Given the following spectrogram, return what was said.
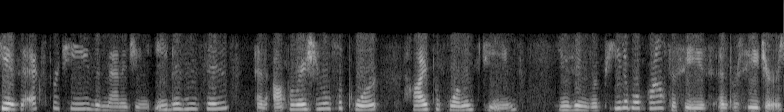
He has expertise in managing e-businesses and operational support high performance teams using repeatable processes and procedures.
